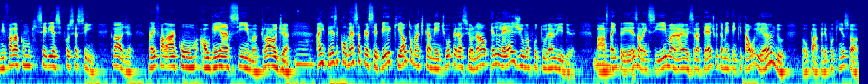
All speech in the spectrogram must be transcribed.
me fala como que seria se fosse assim. Cláudia, para ir falar com alguém acima, Cláudia, é. a empresa começa a perceber que automaticamente o operacional elege uma futura líder. Basta é. a empresa lá em cima, né? o estratégico também tem que estar tá olhando. Opa, peraí um pouquinho só.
